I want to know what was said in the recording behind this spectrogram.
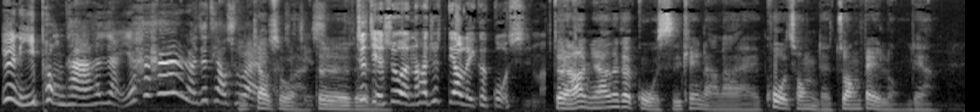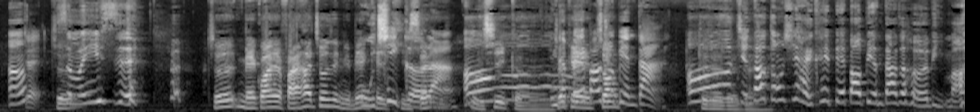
因为你一碰它，它就这样呀哈哈，然后就跳出来，跳出来，对对对，就结束了，然后它就掉了一个果实嘛。对，然后你要那个果实可以拿来扩充你的装备容量，嗯，对。什么意思？就是没关系，反正它就是里面武器格啦。武器格，哦。你的背包就。变大，哦，捡到东西还可以背包变大，这合理吗？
